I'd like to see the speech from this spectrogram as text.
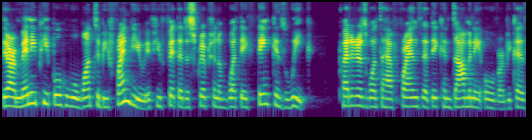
There are many people who will want to befriend you if you fit the description of what they think is weak. Predators want to have friends that they can dominate over because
